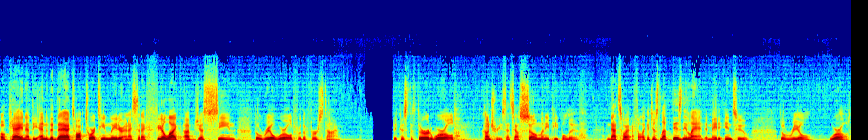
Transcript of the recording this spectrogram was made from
okay. And at the end of the day, I talked to our team leader and I said, I feel like I've just seen the real world for the first time. Because the third world countries, that's how so many people live. And that's why I felt like I just left Disneyland and made it into the real world.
